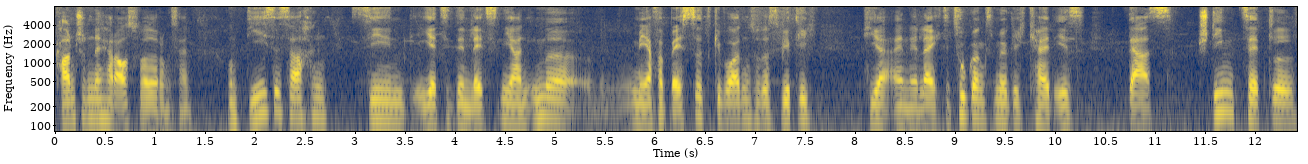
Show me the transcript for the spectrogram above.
kann schon eine Herausforderung sein. Und diese Sachen sind jetzt in den letzten Jahren immer mehr verbessert geworden, sodass wirklich hier eine leichte Zugangsmöglichkeit ist, dass Stimmzettel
